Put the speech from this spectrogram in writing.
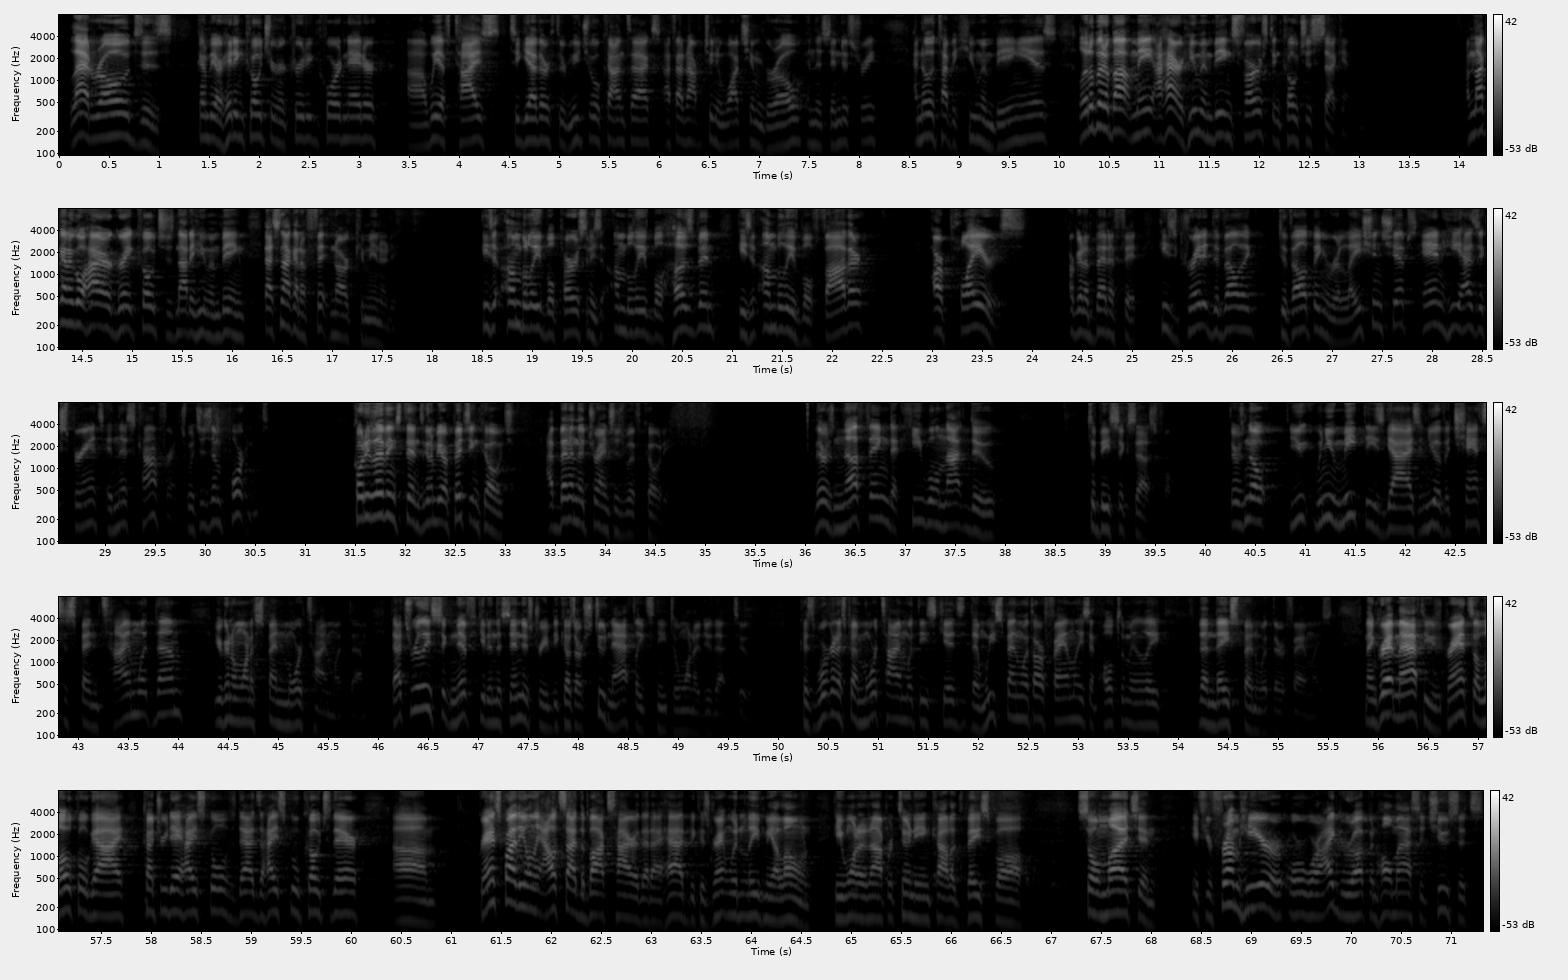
Lad Rhodes is going to be our hitting coach and recruiting coordinator. Uh, we have ties together through mutual contacts. I've had an opportunity to watch him grow in this industry. I know the type of human being he is. A little bit about me I hire human beings first and coaches second. I'm not going to go hire a great coach who's not a human being. That's not going to fit in our community. He's an unbelievable person. He's an unbelievable husband. He's an unbelievable father. Our players are going to benefit. He's great at developing, developing relationships, and he has experience in this conference, which is important. Cody Livingston is going to be our pitching coach. I've been in the trenches with Cody. There's nothing that he will not do to be successful. There's no, you, when you meet these guys and you have a chance to spend time with them, you're going to want to spend more time with them. That's really significant in this industry because our student athletes need to want to do that too. Because we're going to spend more time with these kids than we spend with our families and ultimately than they spend with their families. And then Grant Matthews. Grant's a local guy, Country Day High School. His dad's a high school coach there. Um, Grant's probably the only outside the box hire that I had because Grant wouldn't leave me alone. He wanted an opportunity in college baseball so much. And if you're from here or, or where I grew up in Hull, Massachusetts,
